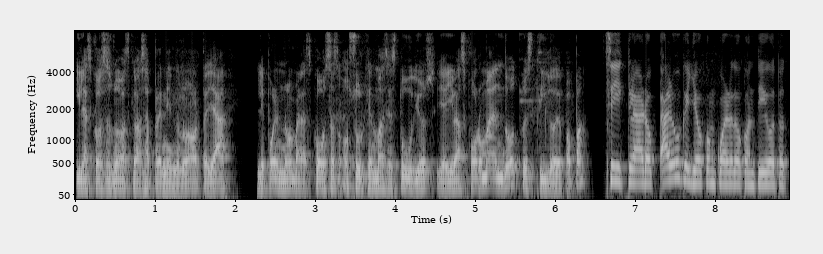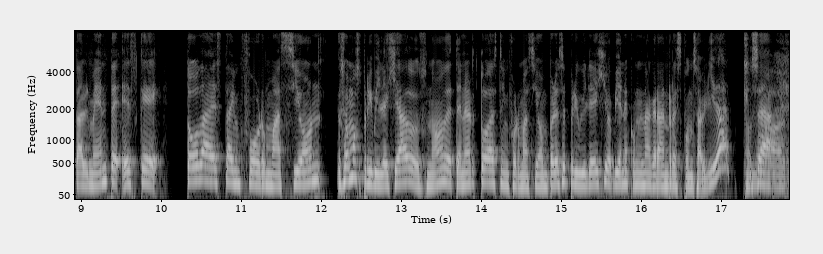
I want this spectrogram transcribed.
y las cosas nuevas que vas aprendiendo, ¿no? Ahorita ya le ponen nombre a las cosas o surgen más estudios y ahí vas formando tu estilo de papá. Sí, claro. Algo que yo concuerdo contigo totalmente es que toda esta información, somos privilegiados, ¿no? De tener toda esta información, pero ese privilegio viene con una gran responsabilidad. O sea, Claro.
